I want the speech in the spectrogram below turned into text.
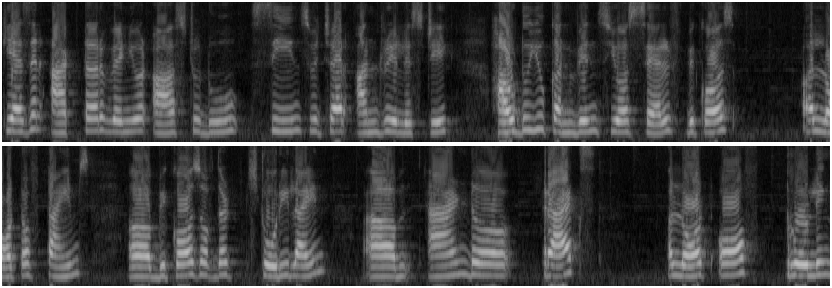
कि as an actor when you are asked to do scenes which are unrealistic how do you convince yourself because a lot of times Uh, because of the storyline um, and uh, tracks a lot of trolling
